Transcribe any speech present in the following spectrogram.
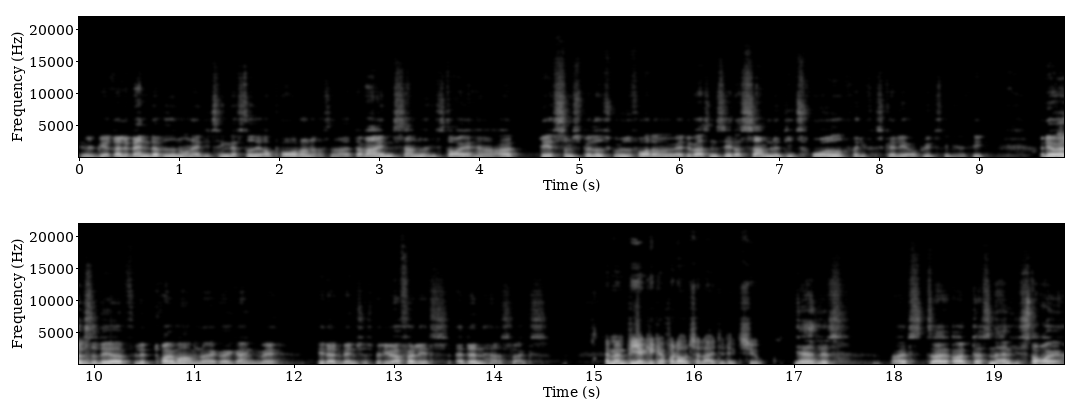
det ville blive relevant at vide nogle af de ting, der stod i rapporterne og sådan noget. Der var en samlet historie her, og det, som spillet skulle udfordre mig med, det var sådan set at samle de tråde fra de forskellige oplysninger, jeg fik. Og det er jo altid det, jeg lidt drømmer om, når jeg går i gang med et adventure-spil, i hvert fald et af den her slags. at man virkelig kan få lov til at lege detektiv. Ja, lidt. Og at der, og der sådan er en historie,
